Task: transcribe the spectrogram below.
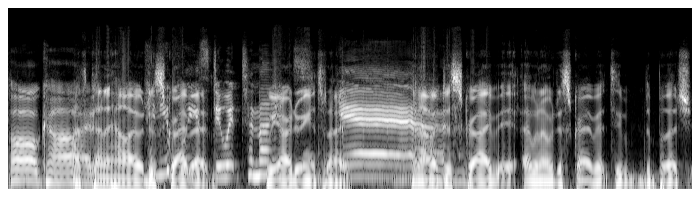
Oh God. That's kind of how I would Can describe you please it. do it tonight? We are doing it tonight. Yeah. And I would describe it when I would describe it to the Butch,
